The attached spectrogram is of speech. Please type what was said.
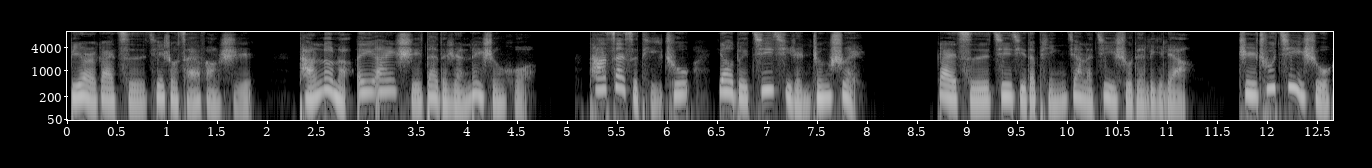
比尔·盖茨接受采访时，谈论了 AI 时代的人类生活。他再次提出要对机器人征税。盖茨积极地评价了技术的力量，指出技术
